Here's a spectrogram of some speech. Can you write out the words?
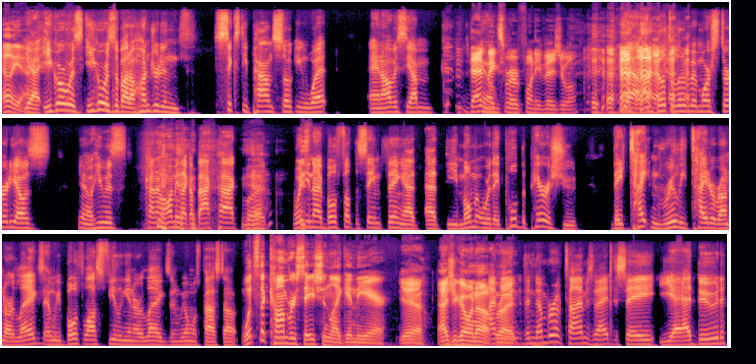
Hell yeah. Yeah, Igor was Igor was about 160 pounds soaking wet. And obviously I'm That you know. makes for a funny visual. yeah, I'm built a little bit more sturdy. I was, you know, he was kind of on me like a backpack, but Yeah. Whitney and I both felt the same thing at at the moment where they pulled the parachute. They tightened really tight around our legs, and we both lost feeling in our legs, and we almost passed out. What's the conversation like in the air? Yeah. As you're going up, I right. mean, the number of times that I had to say, yeah, dude,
